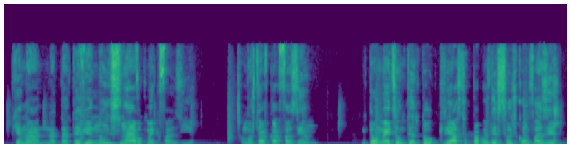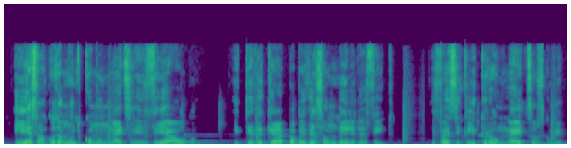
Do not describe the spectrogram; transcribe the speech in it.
porque na, na, na TV não ensinava como é que fazia, só mostrava o cara fazendo. Então o Madison tentou criar sua própria versão de como fazer. E essa é uma coisa muito comum no Madison, ele vê algo e tenta criar a própria versão dele do efeito. E foi assim que ele criou o Madison's Grip,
